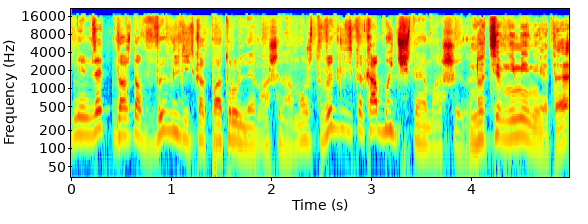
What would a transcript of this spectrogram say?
не обязательно должна выглядеть как патрульная машина, а может выглядеть как обычная машина. Но, тем не менее, это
